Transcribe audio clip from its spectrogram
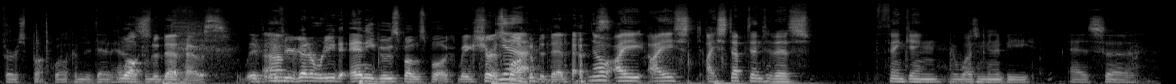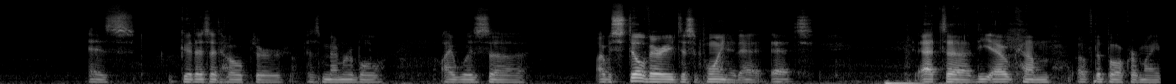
first book. Welcome to Dead House. Welcome to Dead House. If, if Um, you're gonna read any Goosebumps book, make sure it's Yeah. Welcome to Dead House. No, I, I, I stepped into this thinking it wasn't going to be as uh, as good as I'd hoped or as memorable. I was uh, I was still very disappointed at at at uh, the outcome of the book or my,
